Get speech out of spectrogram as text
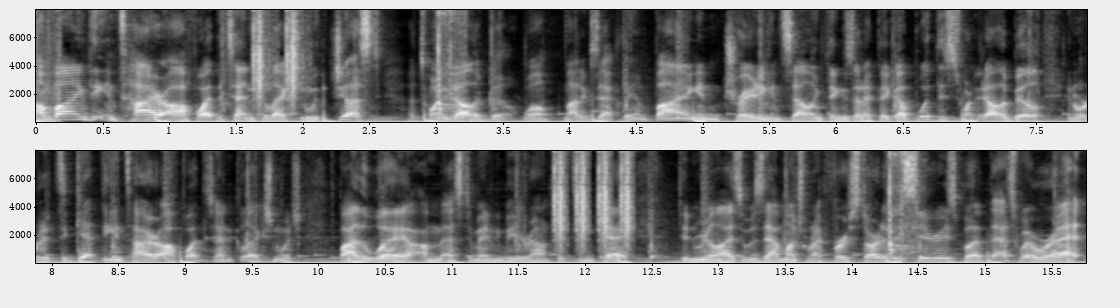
I'm buying the entire Off-White The 10 collection with just a $20 bill. Well, not exactly. I'm buying and trading and selling things that I pick up with this $20 bill in order to get the entire Off-White The 10 collection, which, by the way, I'm estimating to be around 15K. Didn't realize it was that much when I first started this series, but that's where we're at.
